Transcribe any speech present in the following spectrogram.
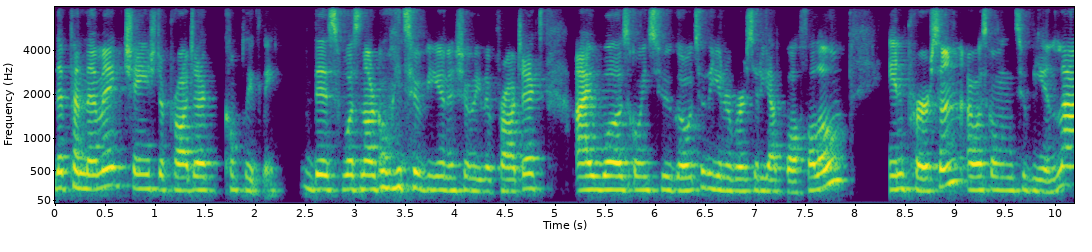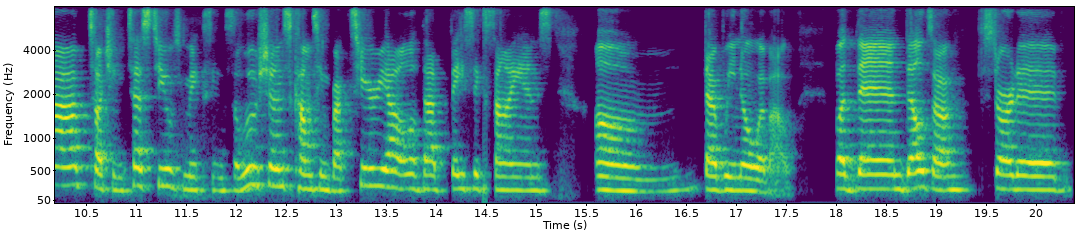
The pandemic changed the project completely. This was not going to be initially the project. I was going to go to the university at Buffalo in person. I was going to be in lab, touching test tubes, mixing solutions, counting bacteria, all of that basic science um, that we know about. But then Delta started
